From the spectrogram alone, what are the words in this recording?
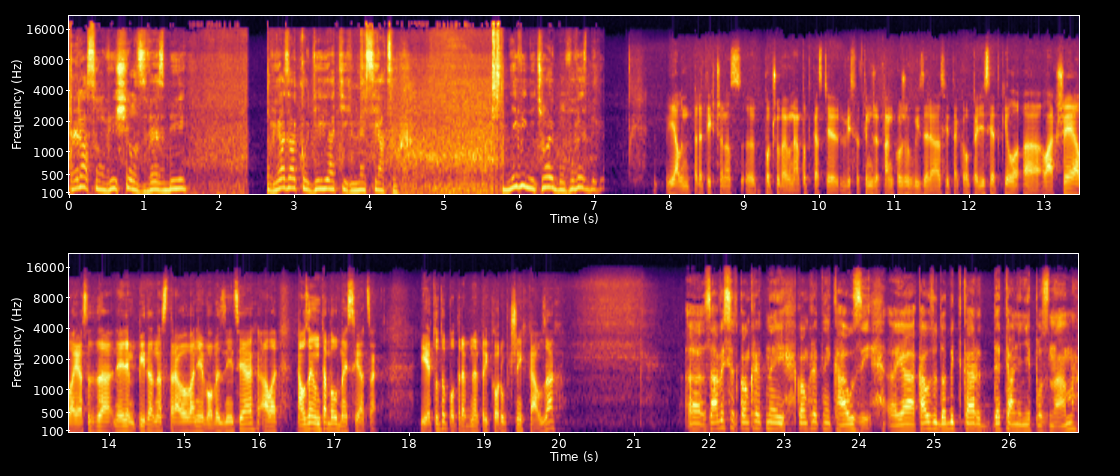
Teraz som vyšiel z väzby viac ako 9 mesiacoch. Nevinný človek bol vo väzbe ja len pre tých, čo nás e, počúvajú na podcaste, vysvetlím, že pán Kožuch vyzerá asi tak o 50 kg e, ľahšie, ale ja sa teda nejdem pýtať na stravovanie vo väzniciach, ale naozaj on tam bol mesiace. Je toto potrebné pri korupčných kauzach? E, závisí od konkrétnej, konkrétnej kauzy. Ja kauzu dobytkár detálne nepoznám,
